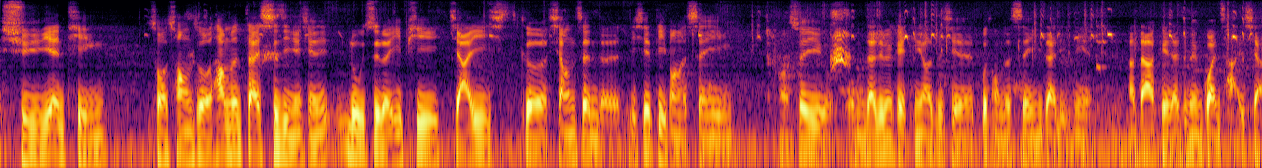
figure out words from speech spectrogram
许燕婷所创作，他们在十几年前录制了一批嘉义各乡镇的一些地方的声音，哦，所以我们在这边可以听到这些不同的声音在里面。那大家可以在这边观察一下。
